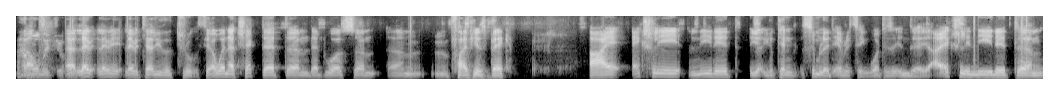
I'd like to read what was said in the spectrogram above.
I'm no. only joking. Uh, let, let me let me tell you the truth. Yeah, when I checked that, um, that was um, um, five years back. I actually needed. You, you, can simulate everything. What is in there? I actually needed um,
